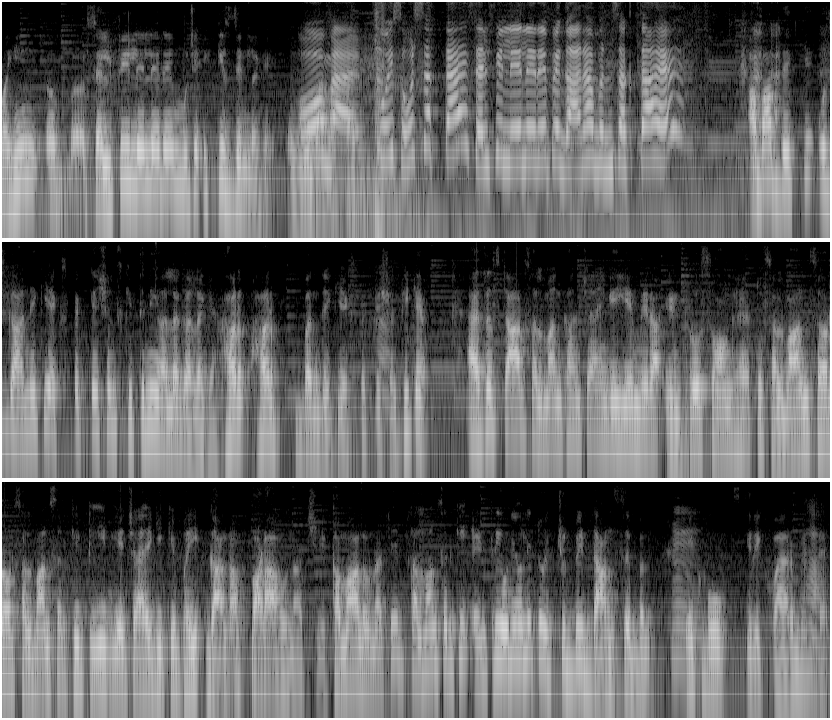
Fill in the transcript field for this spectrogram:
वहीं सेल्फी ले ले रहे मुझे 21 दिन लगे वो ओ मैन कोई सोच सकता है सेल्फी ले ले रहे पे गाना बन सकता है? अब आप देखिए उस गाने की एक्सपेक्टेशंस कितनी अलग अलग है हर हर बंदे की एक्सपेक्टेशन हाँ। ठीक है as a star Salman Khan चाहेंगे ये मेरा इंट्रो सॉन्ग है तो सलमान सर और सलमान सर की टीम ये चाहेगी कि भाई गाना बड़ा होना चाहिए कमाल होना चाहिए सलमान सर की एंट्री होने वाली तो इट शुड बी डांसेबल हम्म, एक वो की रिक्वायरमेंट हाँ। है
